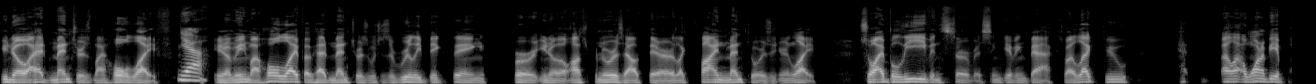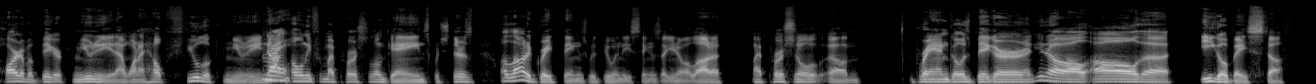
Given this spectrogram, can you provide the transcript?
You know, I had mentors my whole life. Yeah. You know what I mean? My whole life I've had mentors, which is a really big thing for, you know, entrepreneurs out there. Like find mentors in your life. So I believe in service and giving back. So I like to I, I want to be a part of a bigger community and I want to help fuel a community, not Right. only for my personal gains, which there's a lot of great things with doing these things. Like, you know, a lot of my personal um, brand goes bigger and, you know, all, all the ego based stuff,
